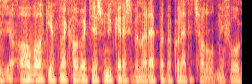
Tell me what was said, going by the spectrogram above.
Igen. ha valaki ezt meghallgatja, és mondjuk keres benne a repet, akkor lehet, hogy csalódni fog.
